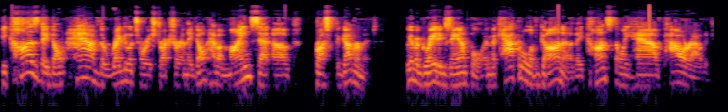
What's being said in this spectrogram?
because they don't have the regulatory structure and they don't have a mindset of trust the government. We have a great example. In the capital of Ghana, they constantly have power outages.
